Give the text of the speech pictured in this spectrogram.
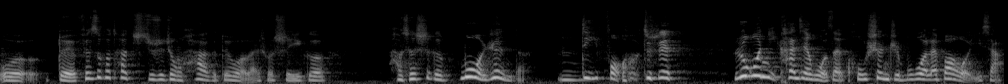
我。我对 physical touch 就是这种 hug 对我来说是一个，好像是个默认的，嗯，default 就是，如果你看见我在哭，甚至不过来抱我一下，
